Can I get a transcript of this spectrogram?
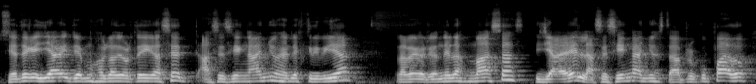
Fíjate que ya, ya hemos hablado de Ortega y Gasset. Hace 100 años él escribía La rebelión de las masas y ya él hace 100 años estaba preocupado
